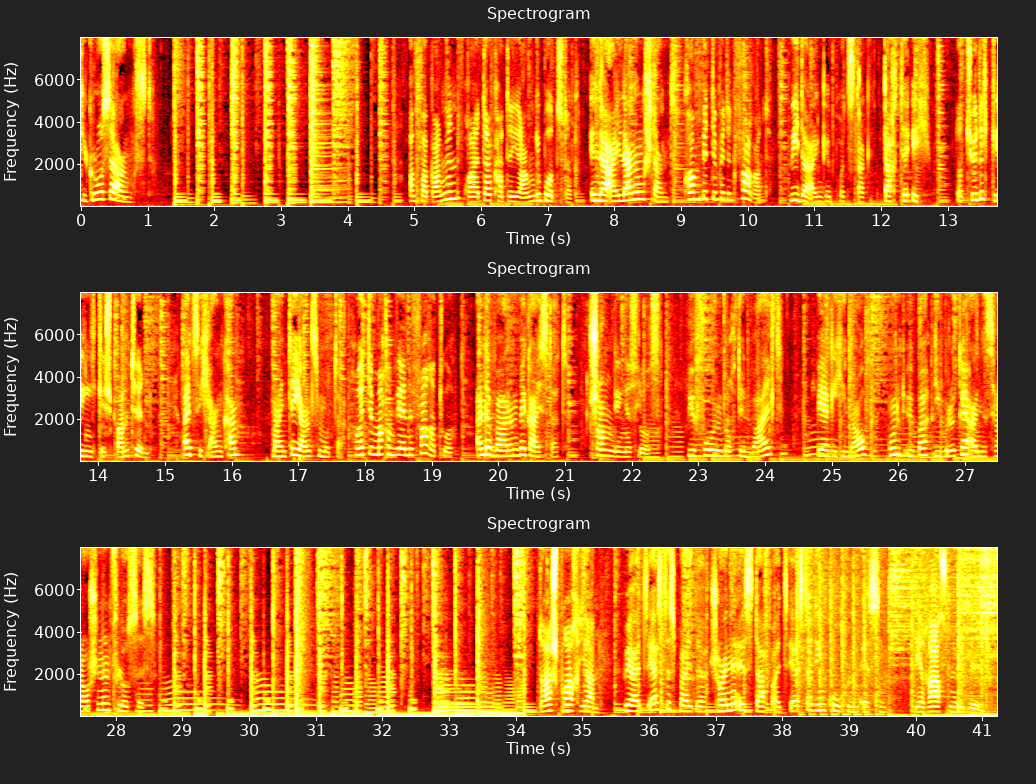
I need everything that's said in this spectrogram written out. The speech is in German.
Die große Angst. Am vergangenen Freitag hatte Jan Geburtstag. In der Einladung stand, Komm bitte mit dem Fahrrad. wieder ein Geburtstag, dachte ich. Natürlich ging ich gespannt hin. Als ich ankam, meinte Jans Mutter. Heute machen wir eine Fahrradtour. Alle waren begeistert. Schon ging es los. Wir fuhren durch den Wald, Berge hinauf und über die Brücke eines rauschenden Flusses. Da sprach Jan. Wer als erstes bei der Scheune ist, darf als erster den Kuchen essen. Wir rasten wie wild.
